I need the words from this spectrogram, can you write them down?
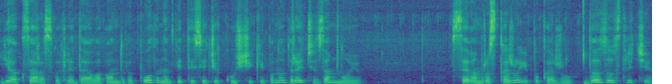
як зараз виглядає лавандове поле на 2000 кущиків. Воно, до речі, за мною. Все вам розкажу і покажу. До зустрічі!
